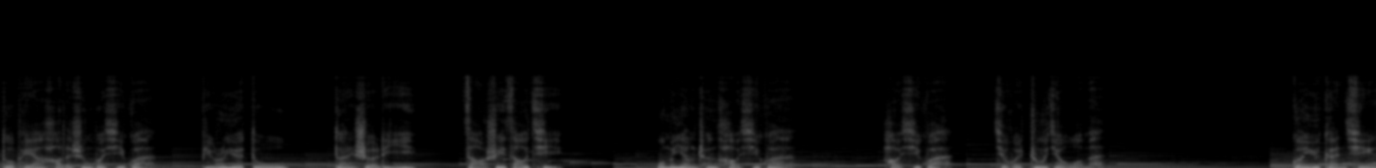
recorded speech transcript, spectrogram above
多培养好的生活习惯，比如阅读、断舍离、早睡早起。我们养成好习惯，好习惯就会铸就我们。关于感情。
